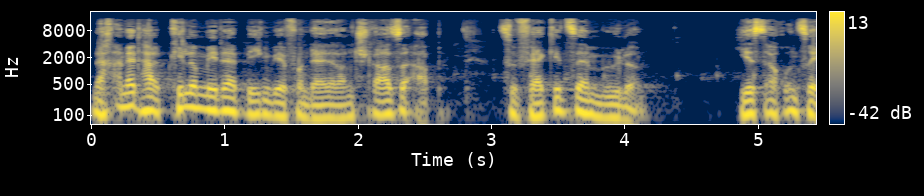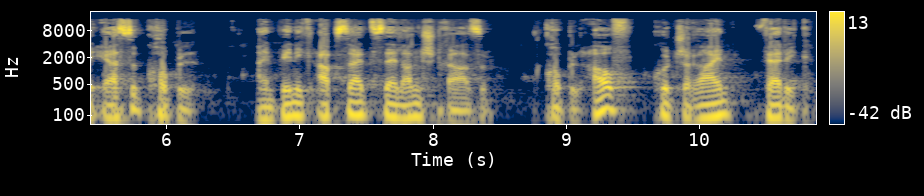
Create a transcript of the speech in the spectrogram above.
Nach anderthalb Kilometer biegen wir von der Landstraße ab, zu Ferkitzer Mühle. Hier ist auch unsere erste Koppel, ein wenig abseits der Landstraße. Koppel auf, Kutsche rein, fertig.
